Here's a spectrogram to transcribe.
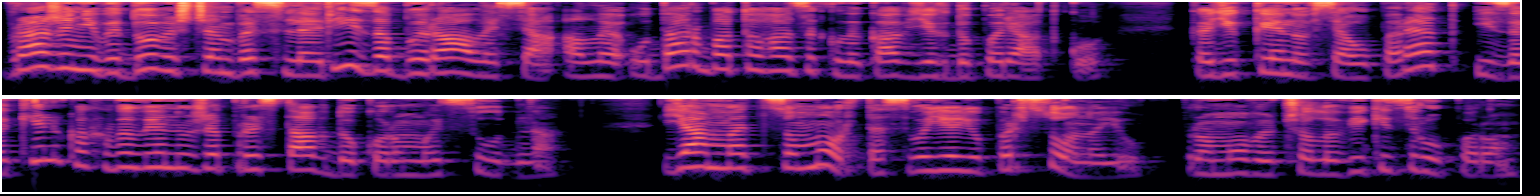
Вражені видовищем веслярі забиралися, але удар батога закликав їх до порядку. Каїк кинувся уперед і за кілька хвилин уже пристав до корми судна. Я Мецоморте своєю персоною, промовив чоловік із рупором.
